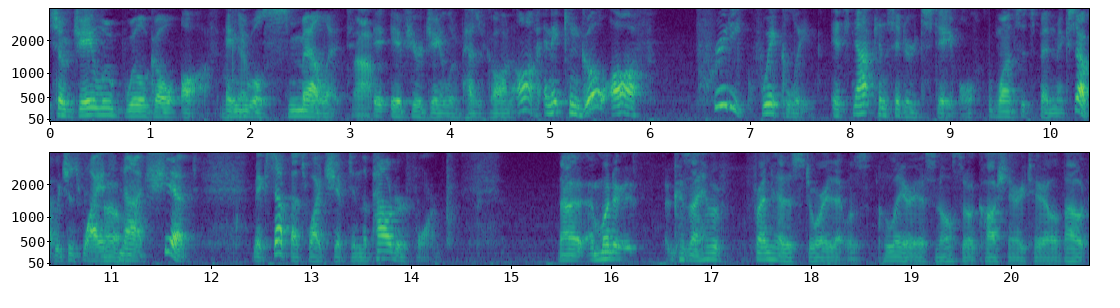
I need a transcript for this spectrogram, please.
So J Lube will go off, and you will smell it Ah. if your J Lube has gone off, and it can go off pretty quickly. It's not considered stable once it's been mixed up, which is why it's Oh. not shipped mixed up. That's why it's shipped in the powder form. Now, I'm wondering because I have a friend had a story that was hilarious and also a cautionary tale about.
